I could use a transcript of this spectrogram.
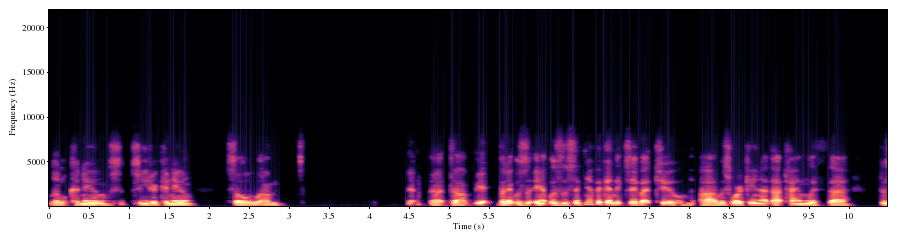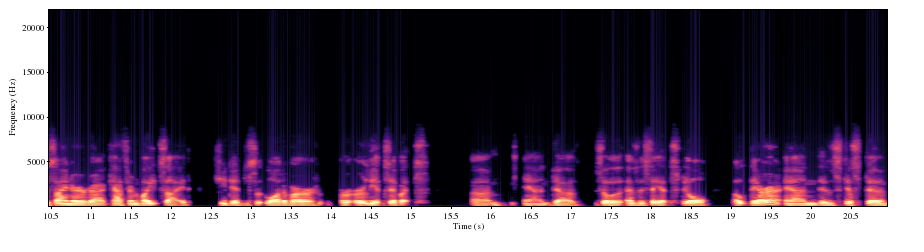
little canoe, cedar canoe. So um, that, uh, it, but it was it was a significant exhibit too. Uh, I was working at that time with designer uh, Catherine Whiteside. She did a lot of our, our early exhibits, Um, and uh, so, as I say, it's still out there and is just a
